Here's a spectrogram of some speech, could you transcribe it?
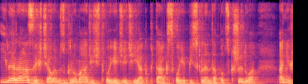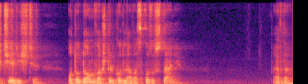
Ile razy chciałem zgromadzić twoje dzieci jak ptak swoje pisklęta pod skrzydła, a nie chcieliście. Oto dom wasz tylko dla was pozostanie. Prawda?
